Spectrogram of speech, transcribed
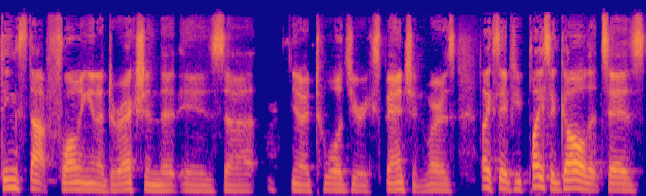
things start flowing in a direction that is uh, you know towards your expansion. Whereas like I say if you place a goal that says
